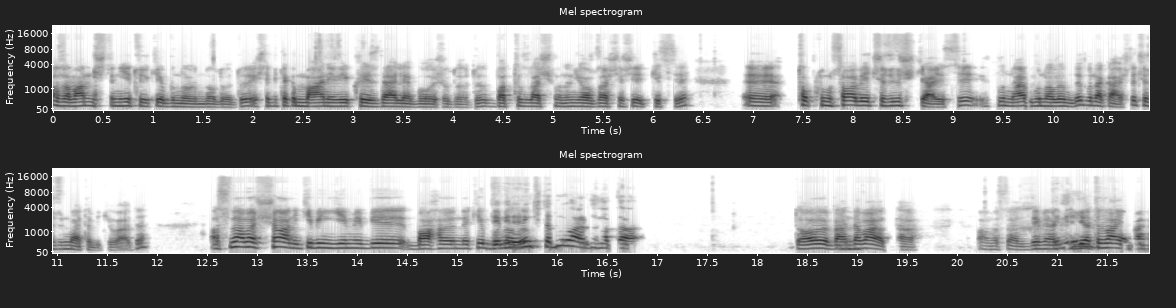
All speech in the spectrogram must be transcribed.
O zaman işte niye Türkiye bunalımda olurdu? İşte bir takım manevi krizlerle boğuşulurdu. Batılılaşmanın yozlaştışı etkisi. E, toplumsal bir çözülüş hikayesi. Bunlar bunalımdı. Buna karşı da çözümler tabii ki vardı. Aslında ama şu an 2021 baharındaki bunalım... Demirel'in kitabı vardı hatta. Doğru. Bende var hatta. Olması lazım. Demirel külliyatı var ya. Ben,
